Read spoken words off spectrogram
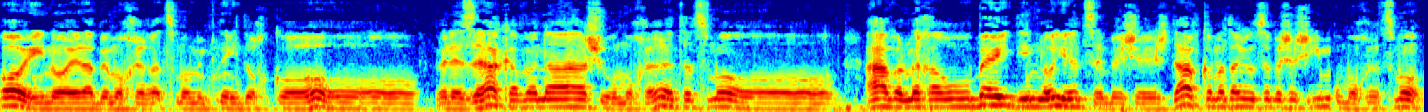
או אינו אלא במוכר עצמו מפני דוחקו, ולזה הכוונה שהוא מוכר את עצמו. אבל מכרו בית דין לא יצא בשש. בשש, דווקא מתי יוצא בשש אם הוא מוכר עצמו.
